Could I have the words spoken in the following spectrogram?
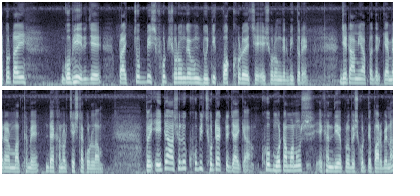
এতটাই গভীর যে প্রায় চব্বিশ ফুট সুড়ঙ্গ এবং দুইটি কক্ষ রয়েছে এই সুড়ঙ্গের ভিতরে, যেটা আমি আপনাদের ক্যামেরার মাধ্যমে দেখানোর চেষ্টা করলাম। তো এইটা আসলে খুবই ছোট একটা জায়গা। খুব মোটা মানুষ এখান দিয়ে প্রবেশ করতে পারবে না।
